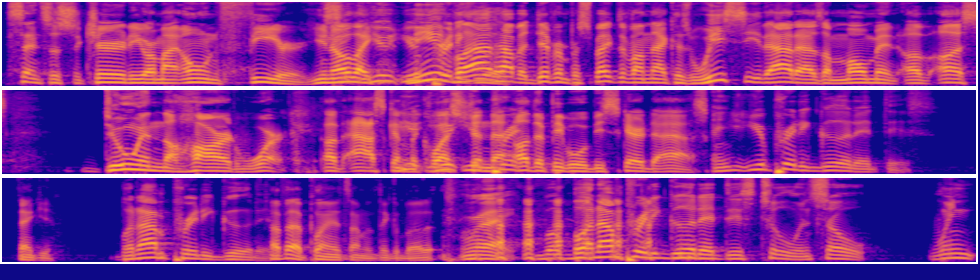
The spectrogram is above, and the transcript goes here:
sense of security or my own fear. You know, See, like you- you're me and Vlad good. have a different perspective on that because we see that as a moment of us doing the hard work of asking You- the question that other people would be scared to ask. And you- you're pretty good at this. Thank you. But I'm pretty good at I've had plenty of time to think about it. right but but i'm pretty good at this too and so when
